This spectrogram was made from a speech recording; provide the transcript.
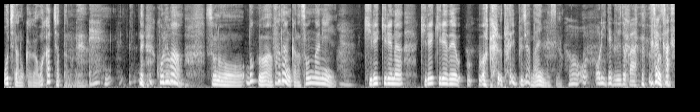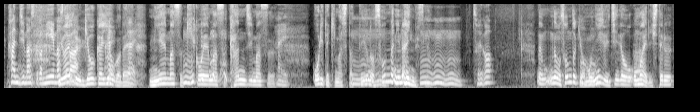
落ちたのかが分かっちゃったのね。え、でこれは、うんその僕は普段からそんなにキレキレなキレキレで分かるタイプじゃないんですよ。降りてくるとか そうか感じますとか見えますとか。いわゆる業界用語で、はい。はい見えます聞こえます感じます、はい。降りてきましたっていうのうんうんうん。はそんなにないんですよ。うんうんうん。それが？でもでもその時はもう21度お参りしてる、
